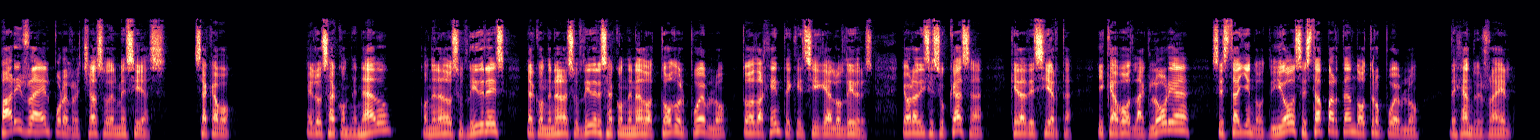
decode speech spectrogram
para Israel por el rechazo del Mesías. Se acabó. Él los ha condenado, condenado a sus líderes, y al condenar a sus líderes ha condenado a todo el pueblo, toda la gente que sigue a los líderes. Y ahora dice su casa queda desierta. Y Cabot, la gloria se está yendo. Dios está apartando a otro pueblo, dejando Israel.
